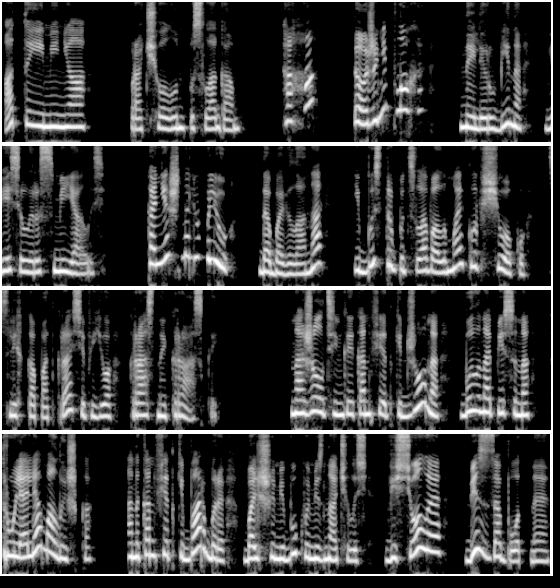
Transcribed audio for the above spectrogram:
а ты меня», — прочел он по слогам. «Ага, тоже неплохо», — Нелли Рубина весело рассмеялась. «Конечно, люблю», — добавила она и быстро поцеловала Майкла в щеку, слегка подкрасив ее красной краской. На желтенькой конфетке Джона было написано «Труляля, малышка», а на конфетке Барбары большими буквами значилось «Веселая, беззаботная».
